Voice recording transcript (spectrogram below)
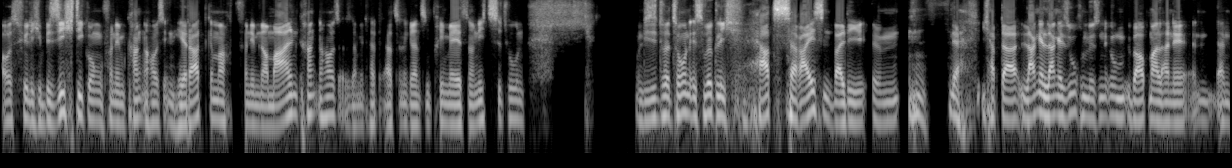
ausführliche Besichtigung von dem Krankenhaus in Herat gemacht, von dem normalen Krankenhaus, also damit hat Ärzte ohne Grenzen primär jetzt noch nichts zu tun. Und die Situation ist wirklich herzzerreißend, weil die, ähm, ja, ich habe da lange, lange suchen müssen, um überhaupt mal eine, eine,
